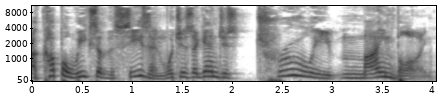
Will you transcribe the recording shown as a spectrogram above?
a couple weeks of the season, which is again just truly mind blowing.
